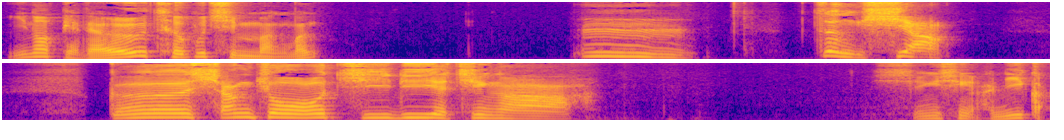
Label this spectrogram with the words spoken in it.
伊拿鼻头凑过去闻闻，嗯，真香。搿香蕉几钿一斤啊？星星阿姨讲，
